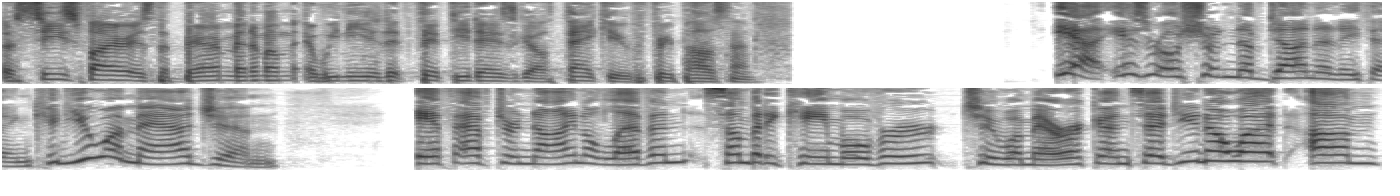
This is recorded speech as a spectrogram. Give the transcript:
A ceasefire is the bare minimum, and we needed it 50 days ago. Thank you. Free Palestine. Yeah, Israel shouldn't have done anything. Can you imagine if after 9-11 somebody came over to america and said you know what? Um,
